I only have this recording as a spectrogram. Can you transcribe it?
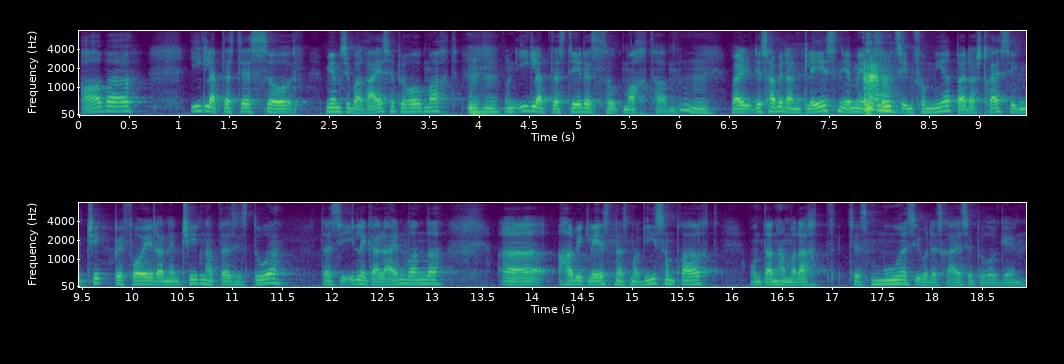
aber ich glaube, dass das so, wir haben es über Reisebüro gemacht und ich glaube, dass die das so gemacht haben. Weil das habe ich dann gelesen, ich habe mich kurz informiert bei der stressigen Chick, bevor ich dann entschieden habe, dass ich es tue, dass ich illegal einwandere, äh, habe ich gelesen, dass man Visum braucht und dann haben wir gedacht, das muss über das Reisebüro gehen.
